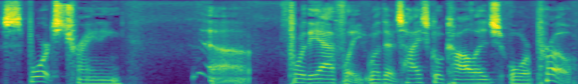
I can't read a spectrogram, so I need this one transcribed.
sports training uh, for the athlete, whether it's high school, college, or pro.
